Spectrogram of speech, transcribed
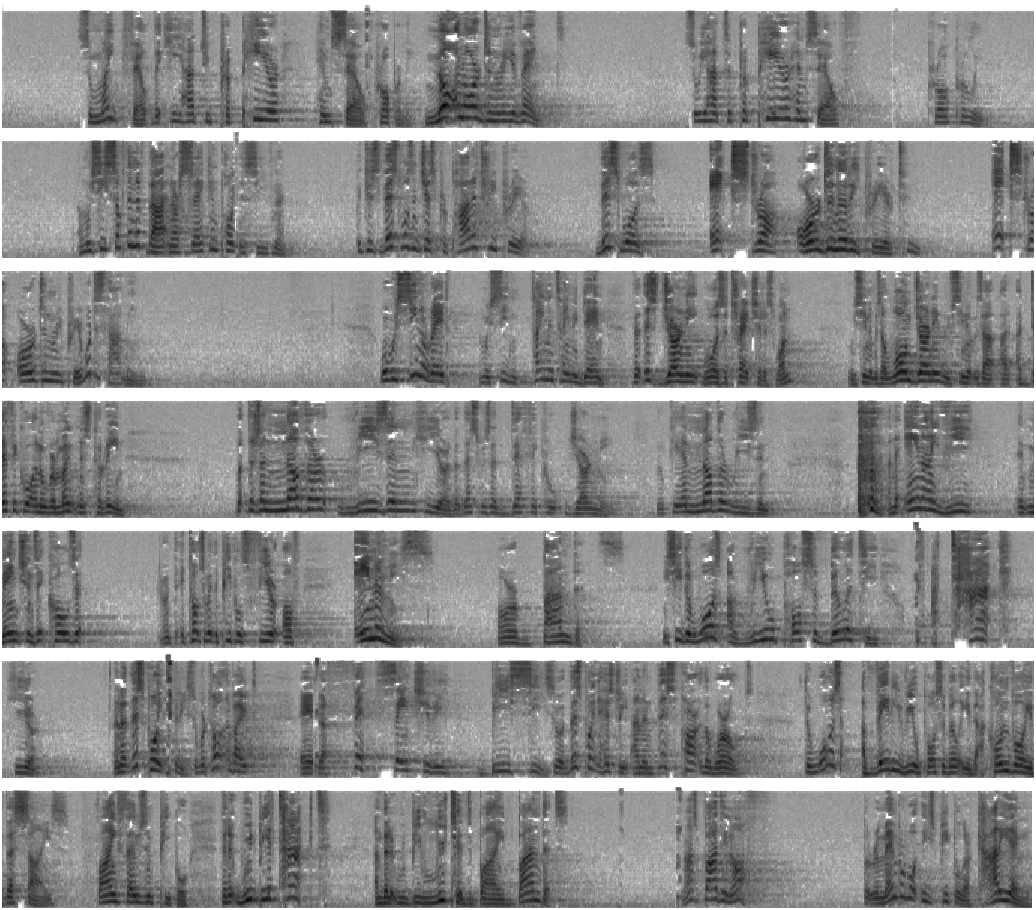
So Mike felt that he had to prepare himself properly. Not an ordinary event. So he had to prepare himself properly. And we see something of that in our second point this evening. Because this wasn't just preparatory prayer. This was extraordinary prayer too. Extraordinary prayer. What does that mean? Well, we've seen already, and we've seen time and time again, that this journey was a treacherous one. We've seen it was a long journey. We've seen it was a, a, a difficult and over mountainous terrain. But there's another reason here that this was a difficult journey. Okay, another reason. and the NIV, it mentions, it calls it, it talks about the people's fear of enemies or bandits. You see, there was a real possibility of attack here. And at this point in history, so we're talking about uh, the 5th century BC. So at this point in history and in this part of the world, there was a very real possibility that a convoy of this size, 5,000 people, that it would be attacked and that it would be looted by bandits. And that's bad enough. But remember what these people are carrying.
